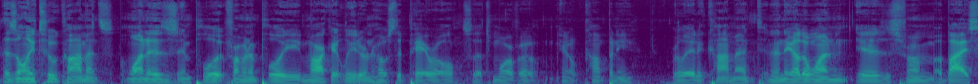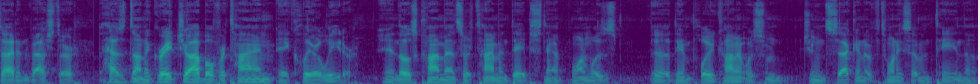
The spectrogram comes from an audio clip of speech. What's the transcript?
there's only two comments. One is employ- from an employee, market leader in hosted payroll. So that's more of a you know company related comment. And then the other one is from a buy side investor. Has done a great job over time, a clear leader. And those comments are time and date stamped. One was uh, the employee comment was from June 2nd of 2017. The,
